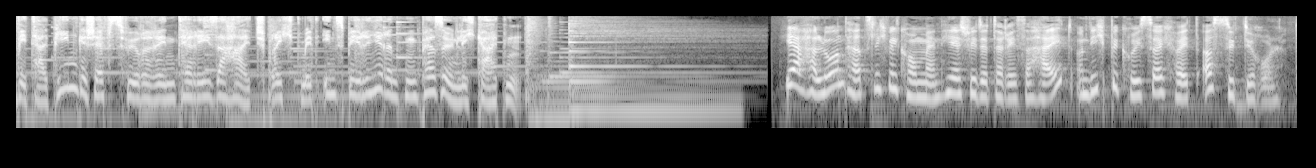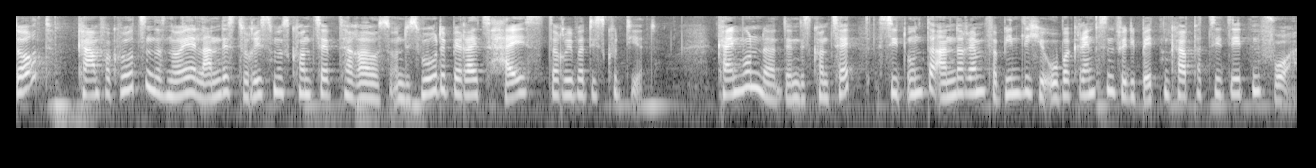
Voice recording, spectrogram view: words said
Vitalpin Geschäftsführerin Theresa Heid spricht mit inspirierenden Persönlichkeiten. Ja, hallo und herzlich willkommen. Hier ist wieder Theresa Heid und ich begrüße euch heute aus Südtirol. Dort kam vor kurzem das neue Landestourismuskonzept heraus und es wurde bereits heiß darüber diskutiert. Kein Wunder, denn das Konzept sieht unter anderem verbindliche Obergrenzen für die Bettenkapazitäten vor.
